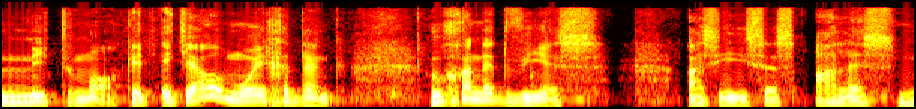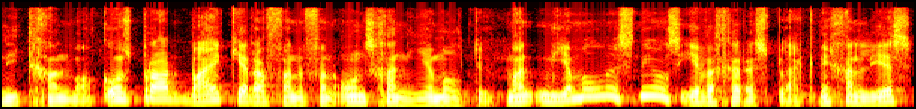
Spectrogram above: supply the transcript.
nuut maak. Het het jy al mooi gedink hoe gaan dit wees as Jesus alles nuut gaan maak? Ons praat baie keer daarvan van ons gaan hemel toe. Maar hemel is nie ons ewige rusplek nie. Gaan lees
